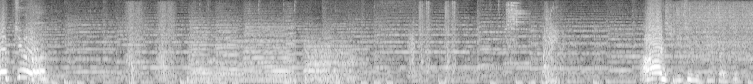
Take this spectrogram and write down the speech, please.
어쭈! 아씨 미쳤어 죽을 뻔했어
